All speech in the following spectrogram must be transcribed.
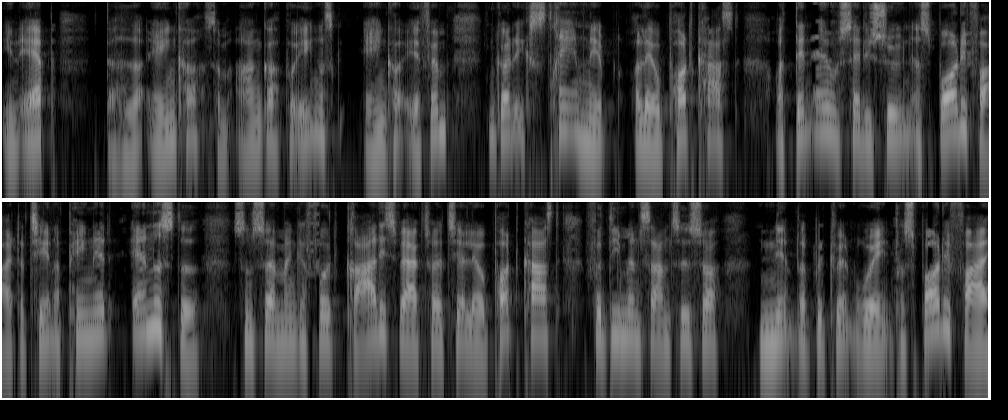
en app, der hedder Anchor, som anker på engelsk, Anchor FM. Den gør det ekstremt nemt at lave podcast, og den er jo sat i søen af Spotify, der tjener penge et andet sted, så man kan få et gratis værktøj til at lave podcast, fordi man samtidig så nemt og bekvemt ryger ind på Spotify,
